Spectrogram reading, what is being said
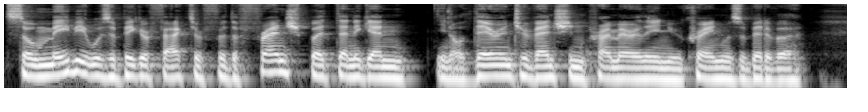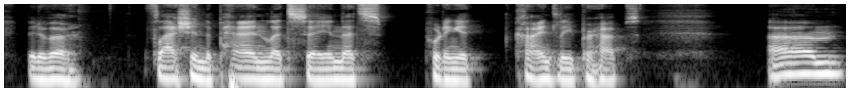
so maybe it was a bigger factor for the French, but then again, you know, their intervention primarily in Ukraine was a bit of a bit of a flash in the pan, let's say, and that's putting it kindly, perhaps. Um,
